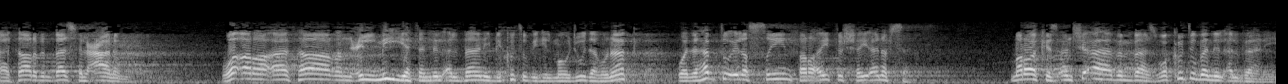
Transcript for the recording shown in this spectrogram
آثار ابن باز في العالم. وأرى آثارا علمية للألباني بكتبه الموجودة هناك. وذهبت إلى الصين فرأيت الشيء نفسه. مراكز أنشأها ابن باز وكتبا للألباني.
